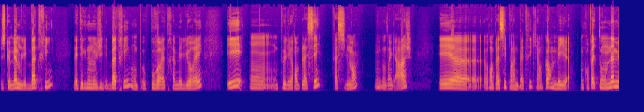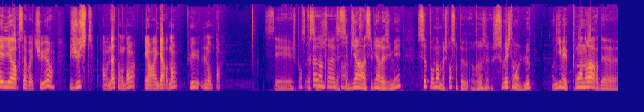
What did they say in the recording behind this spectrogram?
Puisque même les batteries, la technologie des batteries vont pou- pouvoir être améliorées, et on, on peut les remplacer facilement, donc dans un garage, et euh, remplacer par une batterie qui est encore meilleure. Donc en fait, on améliore sa voiture juste en attendant et en la gardant plus longtemps. c'est, je pense, Très assez, intéressant. assez bien, assez bien résumé. Cependant, bah, je pense qu'on peut soulever justement le en guillemets, point noir de,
